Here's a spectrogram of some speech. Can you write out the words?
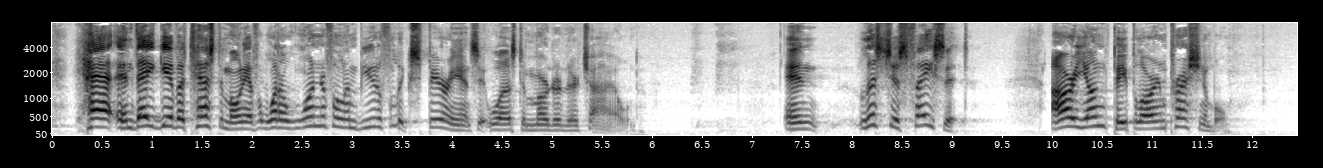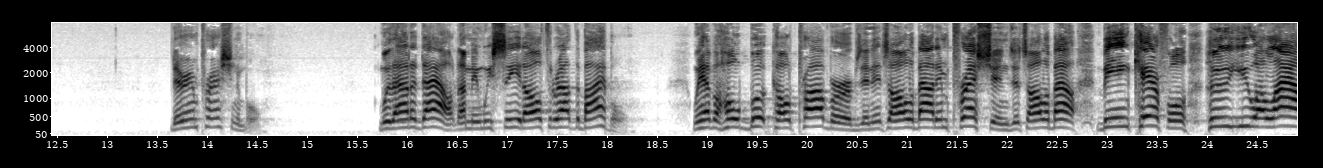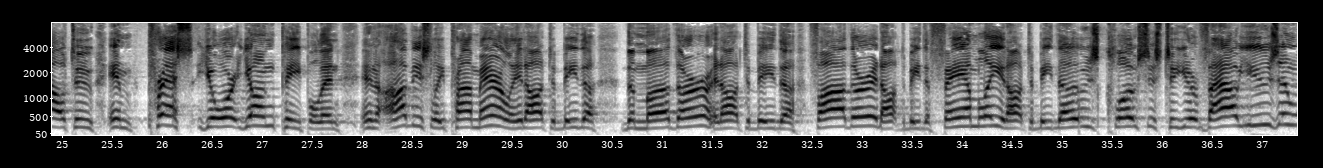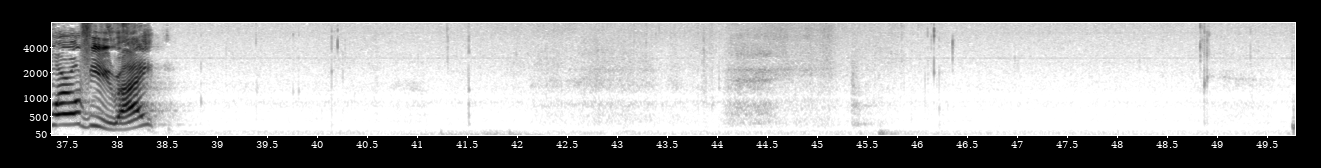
and they give a testimony of what a wonderful and beautiful experience it was to murder their child and let's just face it our young people are impressionable. They're impressionable. Without a doubt. I mean we see it all throughout the bible. We have a whole book called Proverbs, and it's all about impressions. It's all about being careful who you allow to impress your young people. And, and obviously, primarily, it ought to be the, the mother, it ought to be the father, it ought to be the family, it ought to be those closest to your values and worldview, right?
